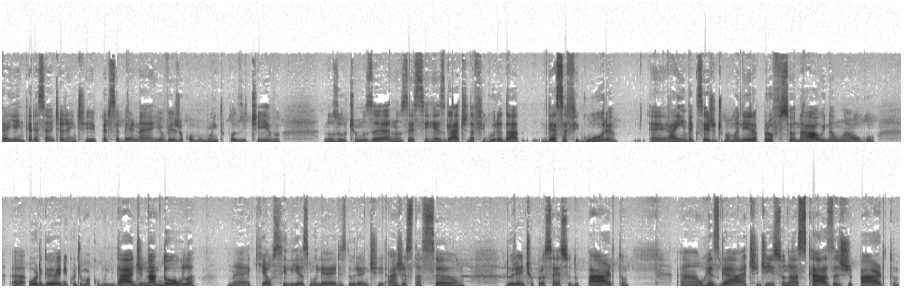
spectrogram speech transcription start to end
Daí é interessante a gente perceber, né? Eu vejo como muito positivo nos últimos anos esse resgate da figura da, dessa figura, é, ainda que seja de uma maneira profissional e não algo uh, orgânico de uma comunidade, na doula, né? Que auxilia as mulheres durante a gestação, durante o processo do parto, uh, o resgate disso nas casas de parto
